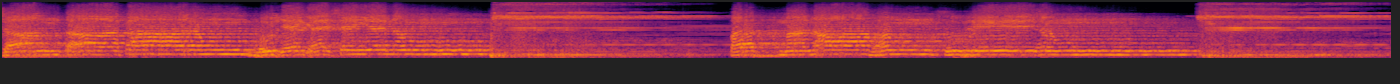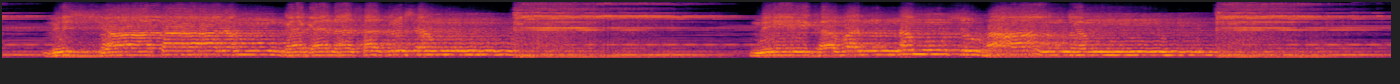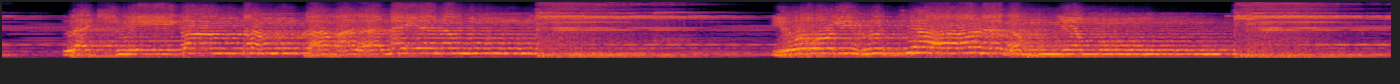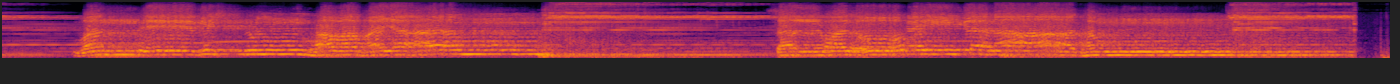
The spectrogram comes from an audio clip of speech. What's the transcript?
शान्ताकारम् भुजगशयनम् पद्मनाभम् सुरेशम्। विश्वाकारम् गगनसदृशम्। मेघवर्णम् शुभाङ्गम् लक्ष्मीकान्तम् कमलनयनम्। योगिहृद्यानगम्यम्। वन्दे विष्णुम् भवभयहरम् सर्वलोकैकनाथम्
